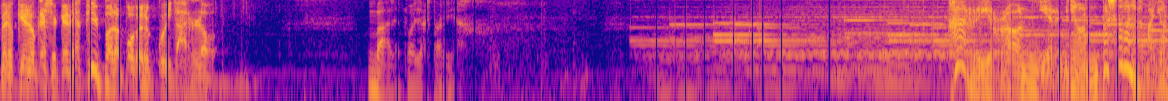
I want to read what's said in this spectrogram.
pero quiero que se quede aquí para poder cuidarlo. Vale, pues ya estaría. Harry, Ron y Hermione pasaban la mayor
